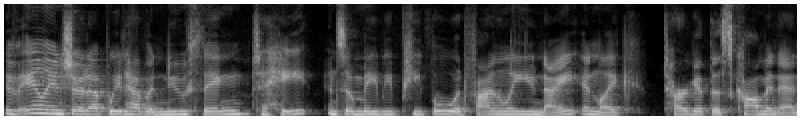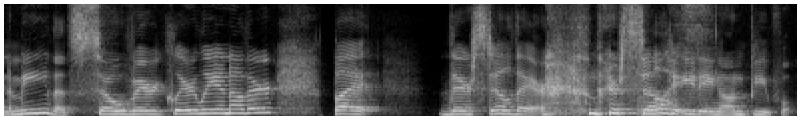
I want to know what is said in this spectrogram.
if aliens showed up, we'd have a new thing to hate. And so maybe people would finally unite and like target this common enemy that's so very clearly another. But they're still there. they're still hating on people.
